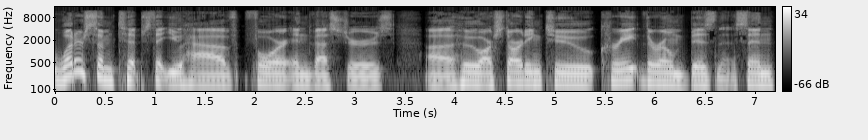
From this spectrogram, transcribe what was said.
what are some tips that you have for investors uh, who are starting to create their own business? And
